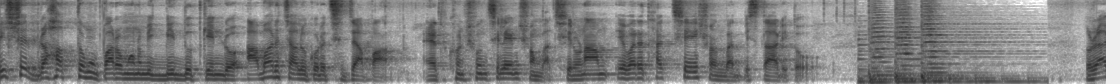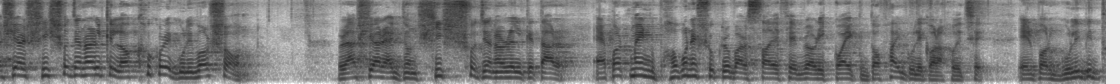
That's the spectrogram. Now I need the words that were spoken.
বিশ্বের বৃহত্তম পারমাণবিক বিদ্যুৎ কেন্দ্র আবার চালু করেছে জাপান। এতক্ষণ শুনছিলেন সংবাদ শিরোনাম, এবারে থাকছে সংবাদ বিস্তারিত। রাশিয়ার শীর্ষ জেনারেলকে লক্ষ্য করে গুলিবর্ষণ। রাশিয়ার একজন শীর্ষ জেনারেলকে তার অ্যাপার্টমেন্ট ভবনে শুক্রবার ছয় ফেব্রুয়ারি কয়েক দফায় গুলি করা হয়েছে। এরপর গুলিবিদ্ধ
